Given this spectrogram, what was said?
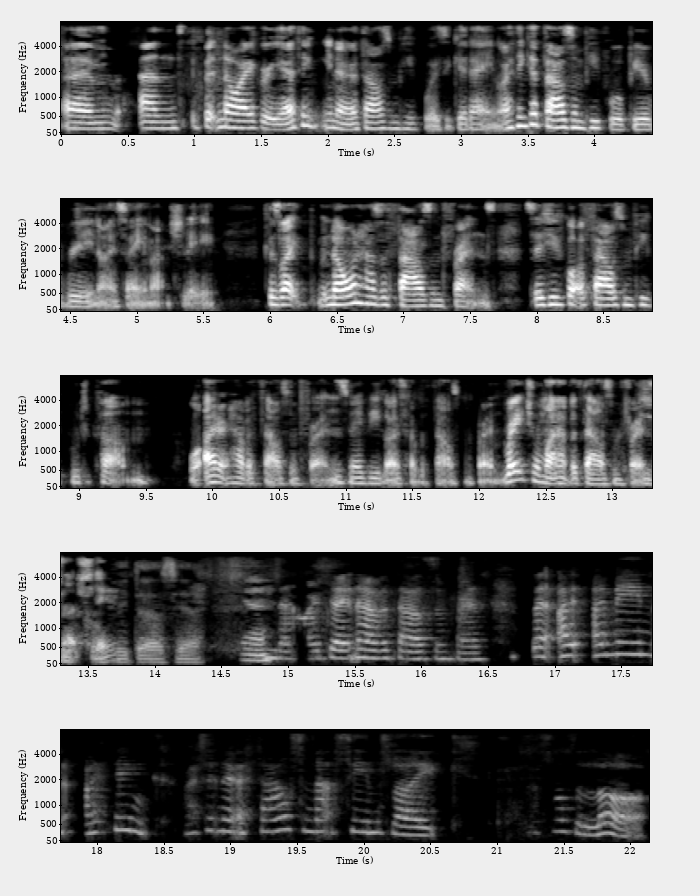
Um, and, but no, I agree. I think, you know, a thousand people is a good aim. I think a thousand people would be a really nice aim, actually. Cause like, no one has a thousand friends. So if you've got a thousand people to come, well, I don't have a thousand friends. Maybe you guys have a thousand friends. Rachel might have a thousand friends, She actually. Probably does, yeah. Yeah. No, I don't have a thousand friends. But I, I mean, I think, I don't know, a thousand, that seems like, that sounds a lot.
